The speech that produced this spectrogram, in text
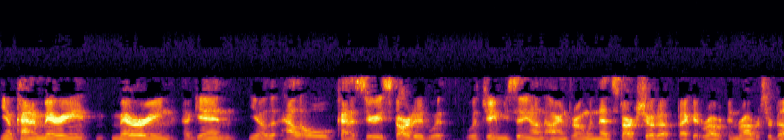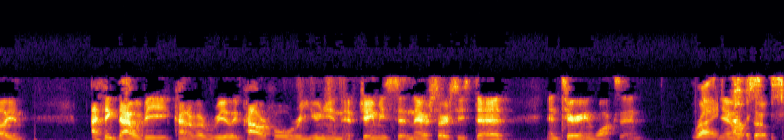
you know, kind of marrying mirroring again, you know, the, how the whole kind of series started with with Jaime sitting on the Iron Throne when Ned Stark showed up back at Robert, in Robert's Rebellion. I think that would be kind of a really powerful reunion if Jaime's sitting there, Cersei's dead, and Tyrion walks in. Right. You know, oh, so s- s-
